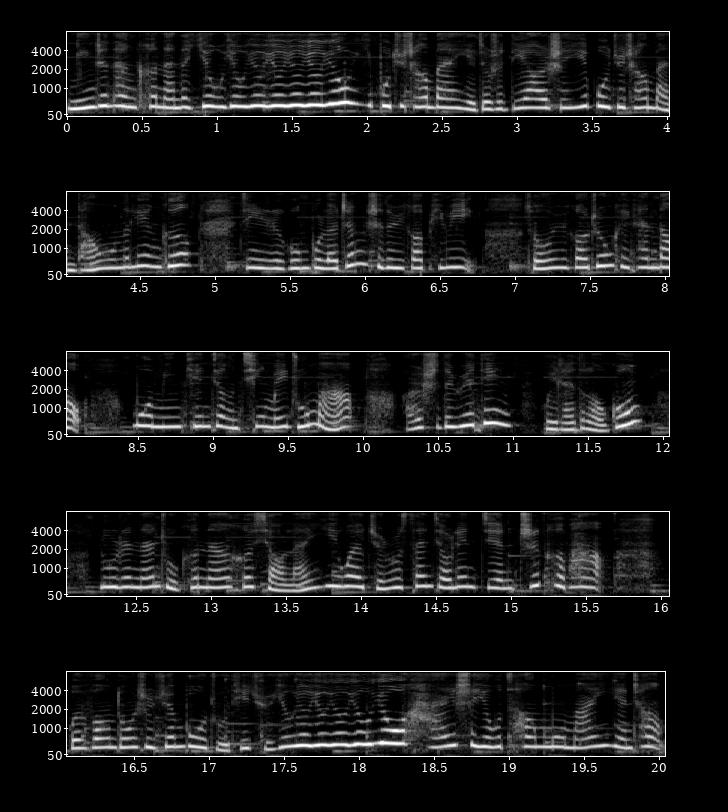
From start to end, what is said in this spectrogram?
名侦探柯南的又又又又又又又一部剧场版，也就是第二十一部剧场版《唐红的恋歌》，近日公布了正式的预告 PV。从预告中可以看到，莫名天降青梅竹马，儿时的约定，未来的老公，路人男主柯南和小兰意外卷入三角恋，简直可怕。官方同时宣布，主题曲又又又又又又还是由仓木麻衣演唱，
